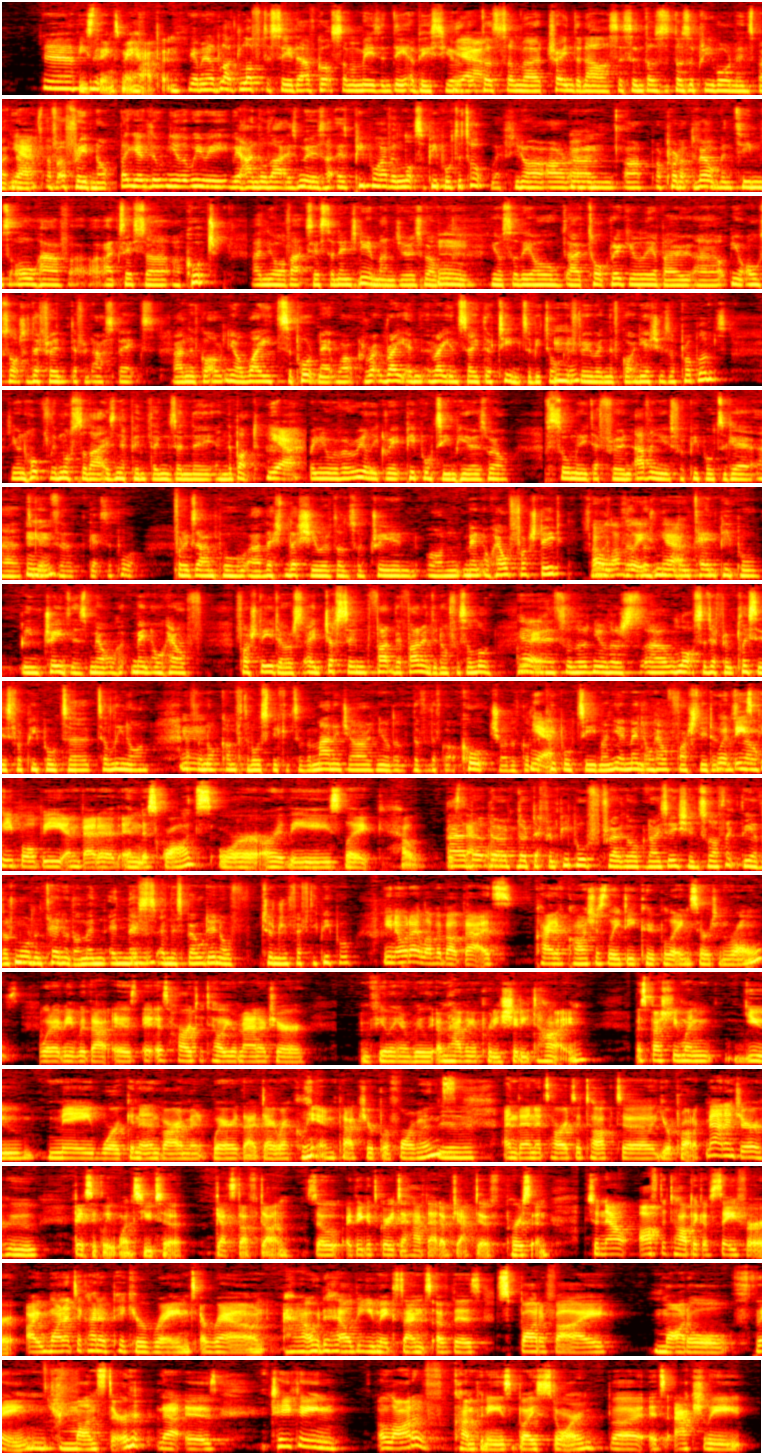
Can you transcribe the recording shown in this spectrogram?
yeah, these things may happen. Yeah, I mean, I'd, I'd, love to say that I've got some amazing database here yeah. that does some uh, trend analysis and does does the pre warnings, but yeah. no, I'm afraid not. But yeah, the, you know, the way we, we handle that is, is, is people having lots of people to talk with. You know, our our, mm. um, our, our product development teams all have uh, access to a, a coach and they all have access to an engineering manager as well. Mm. You know, so they all uh, talk regularly about uh, you know all sorts of different different aspects, and they've got a, you know a wide support network right in right inside their team to be talking mm-hmm. through when they've got any issues or problems. You know, and hopefully most of that is nipping things in the in the bud. Yeah. But you know, we have a really great people team here as well. So many different avenues for people to get uh, to mm-hmm. get to get support. For example, uh, this this year we've done some training on mental health first aid. So oh, lovely! There's more yeah. than ten people being trained as mental mental health first aiders uh, just in the Farringdon office alone. Yeah. Uh, so there, you know, there's uh, lots of different places for people to, to lean on mm. if they're mm. not comfortable speaking to the manager. You know, they've, they've got a coach or they've got yeah. the people team, and yeah, mental health first aiders. Would these well. people be embedded in the squads, or are these like how? Uh, they're, they're, they're, different people throughout the organisation. So I think yeah, there's more than ten of them in, in this mm-hmm. in this building of 250 people. You know what I love about that? It's kind of consciously decoupling certain roles. What I mean with that is it is hard to tell your manager, I'm feeling a really, I'm having a pretty shitty time, especially when you may work in an environment where that directly impacts your performance. Yeah. And then it's hard to talk to your product manager who basically wants you to get stuff done. So I think it's great to have that objective person. So now off the topic of safer, I wanted to kind of pick your brains around how the hell do you make sense of this Spotify model thing, monster that is taking a lot of companies by storm, but it's actually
